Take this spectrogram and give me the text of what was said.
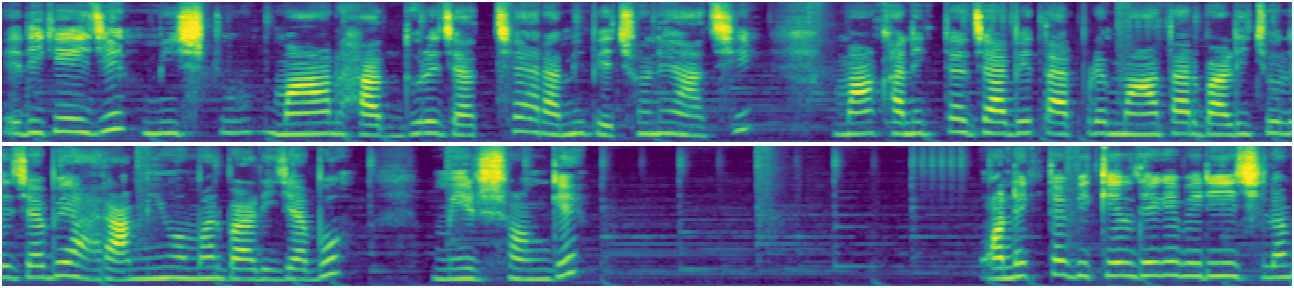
এদিকে এই যে মিষ্টু, মার হাত ধরে যাচ্ছে আর আমি পেছনে আছি। মা খানিকটা যাবে, তারপরে মা তার বাড়ি চলে যাবে আর আমিও আমার বাড়ি যাব মেয়ের সঙ্গে। অনেকটা বিকেল থেকে বেরিয়েছিলাম,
